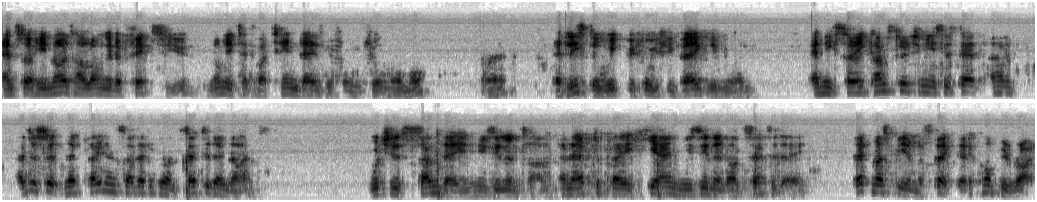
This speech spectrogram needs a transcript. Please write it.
And so he knows how long it affects you. Normally it takes about 10 days before you feel normal, right? At least a week before you feel vaguely normal. And he, so he comes through to me, he says, Dad, um, I just said they played in South Africa on Saturday night, which is Sunday in New Zealand time, and they have to play here in New Zealand on Saturday. That must be a mistake. That it can't be right.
